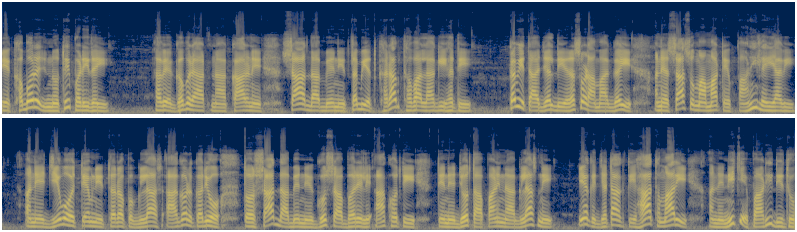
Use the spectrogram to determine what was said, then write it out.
એ ખબર જ નહોતી પડી રહી. હવે ગભરાટના કારણે શારદાબેનની તબિયત ખરાબ થવા લાગી હતી. કવિતા જલ્દી રસોડામાં ગઈ અને સાસુમા માટે પાણી લઈ આવી અને જેવો તેમની તરફ ગ્લાસ આગળ કર્યો તો શારદાબેને ગુસ્સા ભરેલી આંખોથી તેને જોતા પાણીના ગ્લાસની એક જટાકથી હાથ મારી અને નીચે પાડી દીધો.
